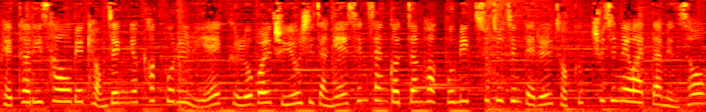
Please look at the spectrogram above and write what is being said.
배터리 사업의 경쟁력 확보를 위해 글로벌 주요 시장의 생산 거점 확보 및 수주 증대를 적극 추진해왔다면서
